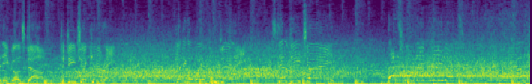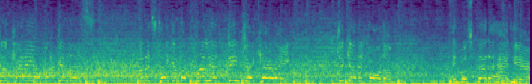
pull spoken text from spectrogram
Delaney goes down to DJ Carey. Getting away from Daly. Still DJ. That's what they've needed. And Kilkenny are back in this. And it's taken the brilliant DJ Carey to get it for them. It was fed ahead here.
